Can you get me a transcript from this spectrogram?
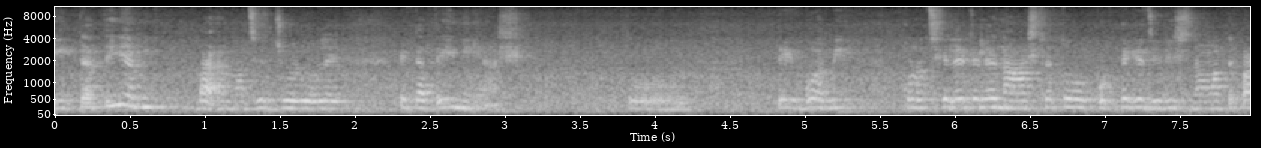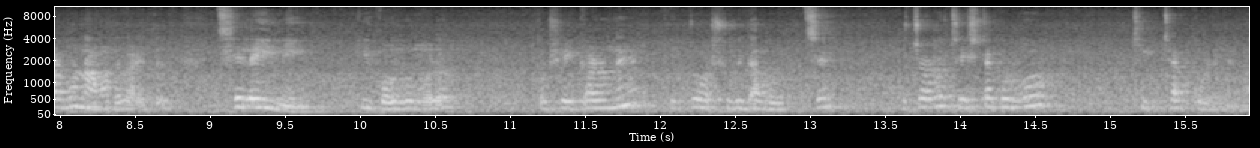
এইটাতেই আমি মাছের ঝোল হলে এটাতেই নিয়ে আসি। তো দেখব আমি, কোনো ছেলে টেলে না আসলে তো প্রত্যেকে জিনিস নামাতে পারব না আমাদের বাড়িতে। ছেলেই নেই। কী করব বলো? তো সেই কারণে একটু অসুবিধা হচ্ছে। তো চলো চেষ্টা করব ঠিকঠাক করে নেওয়া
